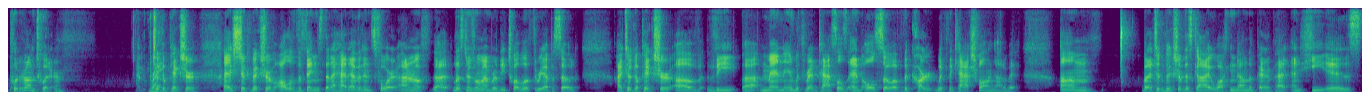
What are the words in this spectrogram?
put it on Twitter. Took a picture. I actually took a picture of all of the things that I had evidence for. I don't know if uh, listeners remember the 1203 episode. I took a picture of the uh, men in with red tassels and also of the cart with the cash falling out of it. Um, but I took a picture of this guy walking down the parapet, and he is,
